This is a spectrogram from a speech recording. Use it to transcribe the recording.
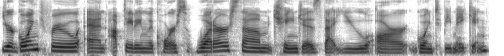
you're going through and updating the course. What are some changes that you are going to be making?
